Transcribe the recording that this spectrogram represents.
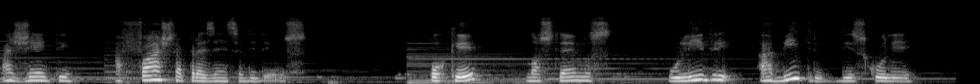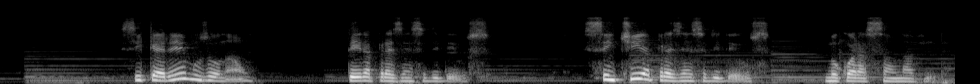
a gente afasta a presença de Deus. Porque nós temos o livre arbítrio de escolher se queremos ou não ter a presença de Deus, sentir a presença de Deus no coração, na vida.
